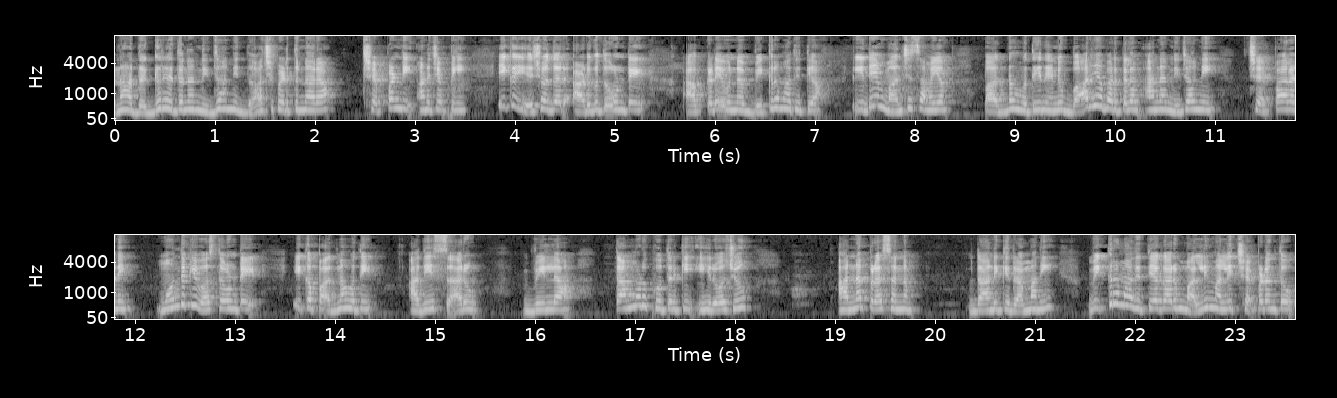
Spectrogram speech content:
నా దగ్గర ఏదైనా నిజాన్ని దాచిపెడుతున్నారా? చెప్పండి అని చెప్పి ఇక యశోధర్ అడుగుతూ ఉంటే అక్కడే ఉన్న విక్రమాదిత్య ఇదే మంచి సమయం. పద్మావతి నేను భార్యాభర్తలం అన్న నిజాన్ని చెప్పాలని ముందుకి వస్తూ ఉంటే ఇక పద్మావతి అది సారు. వీళ్ళ తమ్ముడు కూతురికి ఈరోజు అన్నప్రసన్నం. దానికి రమ్మని విక్రమాదిత్య గారు మళ్ళీ మళ్ళీ చెప్పడంతో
